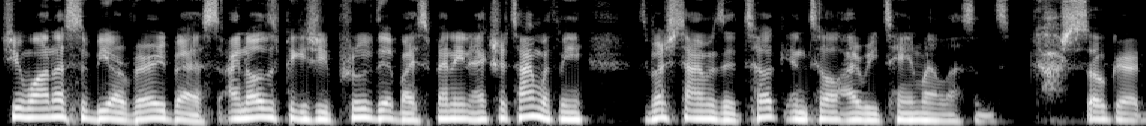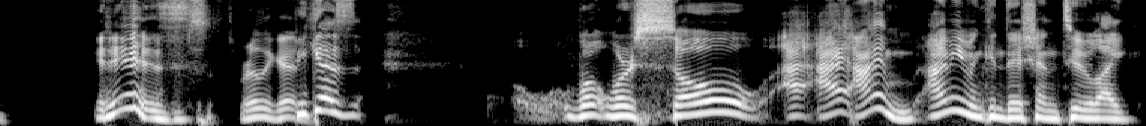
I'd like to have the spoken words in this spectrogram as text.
She wanted us to be our very best. I know this because she proved it by spending extra time with me, as much time as it took until I retained my lessons. Gosh, so good. It is It's really good. because we're so I, I I'm I'm even conditioned to like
